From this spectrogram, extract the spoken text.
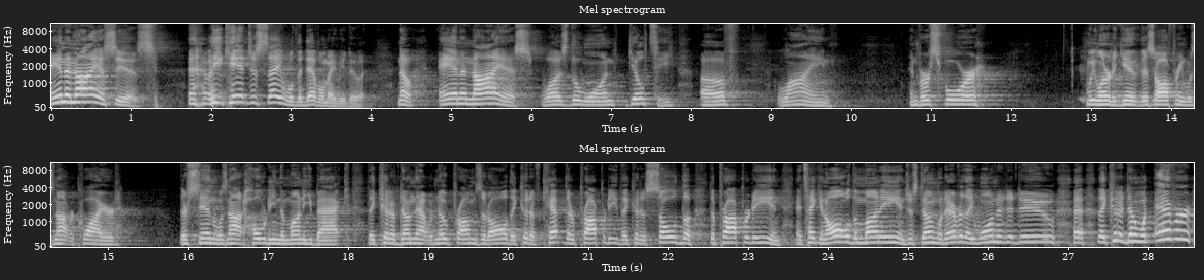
Ananias is. he can't just say, well, the devil made me do it. No, Ananias was the one guilty of lying. In verse 4, we learn again that this offering was not required. Their sin was not holding the money back. They could have done that with no problems at all. They could have kept their property. They could have sold the, the property and, and taken all the money and just done whatever they wanted to do. Uh, they could have done whatever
